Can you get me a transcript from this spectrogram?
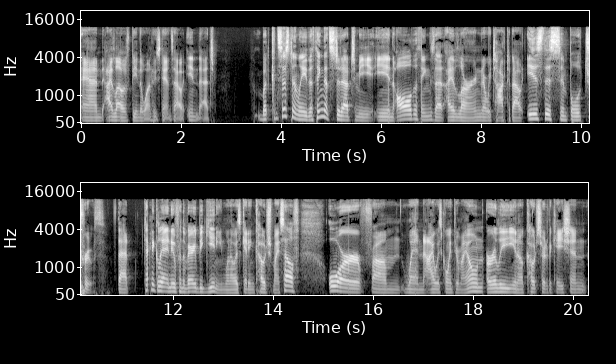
And I love being the one who stands out in that. But consistently, the thing that stood out to me in all the things that I learned or we talked about is this simple truth that technically I knew from the very beginning when I was getting coached myself or from when I was going through my own early, you know, coach certification,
